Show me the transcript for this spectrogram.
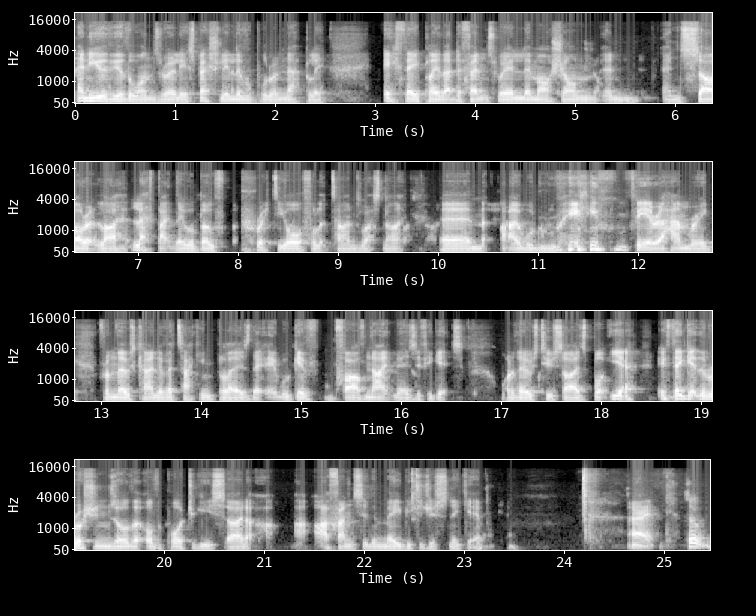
any of the other ones really, especially Liverpool and Napoli. If they play that defence where Le Marchand and and Sarr at left back, they were both pretty awful at times last night. Um, I would really fear a hammering from those kind of attacking players. That it will give Favre nightmares if he gets one of those two sides. But yeah, if they get the Russians or the or the Portuguese side, I, I fancy them maybe to just sneak it in. All right. So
